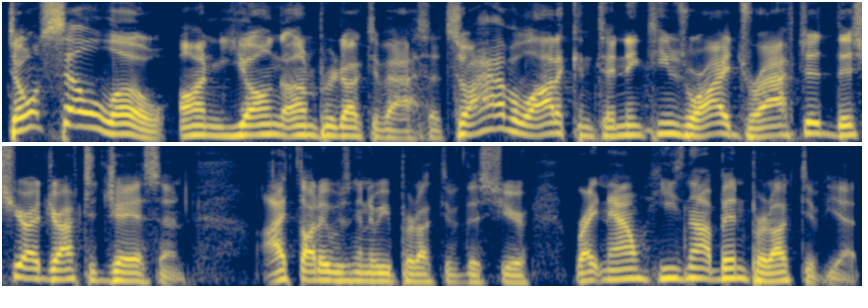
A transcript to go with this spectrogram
Don't sell low on young, unproductive assets. So I have a lot of contending teams where I drafted this year, I drafted JSN. I thought he was going to be productive this year. Right now, he's not been productive yet.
